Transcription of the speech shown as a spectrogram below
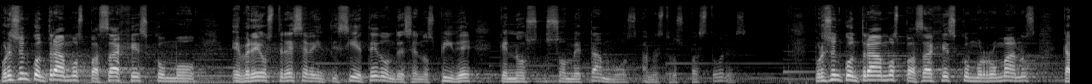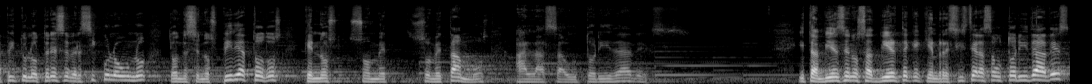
Por eso encontramos pasajes como Hebreos 13, 27, donde se nos pide que nos sometamos a nuestros pastores. Por eso encontramos pasajes como Romanos capítulo 13, versículo 1, donde se nos pide a todos que nos sometamos a las autoridades. Y también se nos advierte que quien resiste a las autoridades,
